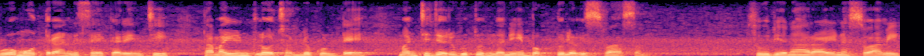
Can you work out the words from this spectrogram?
గోమూత్రాన్ని సేకరించి తమ ఇంట్లో చల్లుకుంటే మంచి జరుగుతుందని భక్తుల విశ్వాసం. సూర్యనారాయణ స్వామి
